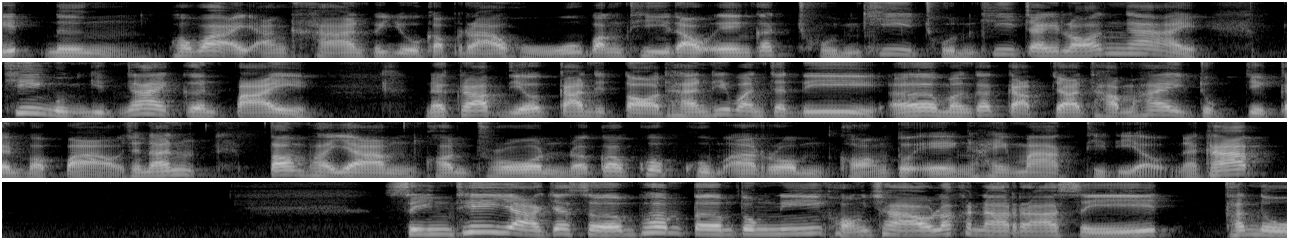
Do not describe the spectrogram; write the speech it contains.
นิดนึง เพราะว่าไอ้อังคารไปอยู่กับราหู บางทีเราเองก็ฉุนขี้ฉุนขี้ใจร้อนง่าย ขี้หงุดหงิดง่ายเกินไปนะครับ เดี๋ยวการติดต่อแทนที่วันจะดี เออ มันก็กลับจะทำให้จุกจิกกันเปล่าๆ ฉะนั้นต้องพยายามคอนโทรลแล้วก็ควบคุมอารมณ์ของตัวเองให้มากทีเดียวนะครับ สิ่งที่อยากจะเสริมเพิ่มเติมตรงนี้ของชาวลัคนาราศีธนู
